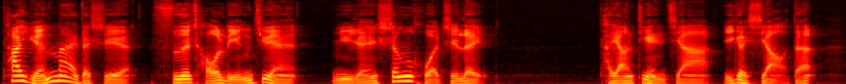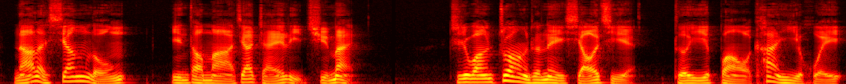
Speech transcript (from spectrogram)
他原卖的是丝绸零卷。女人生活之类，他让店家一个小的拿了香笼，引到马家宅里去卖，指望撞着那小姐得以饱看一回。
